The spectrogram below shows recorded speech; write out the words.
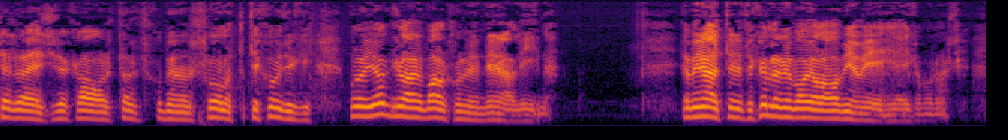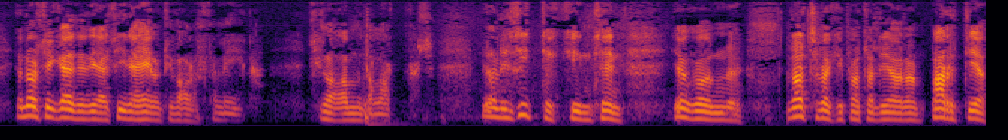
selvä ei siinä kauan olisi tarvittu, kun meillä olisi suolattu. Kuitenkin, mulla oli jonkinlainen valkoinen nenäliina. Ja minä ajattelin, että kyllä ne voi olla omia miehiä eikä mun asia. Ja nostin käteni ja siinä heilutti valkoista liinaa. Silloin ammunta lakkas. Ne oli sittenkin sen jonkun ratsaväkipataljoonan partio.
